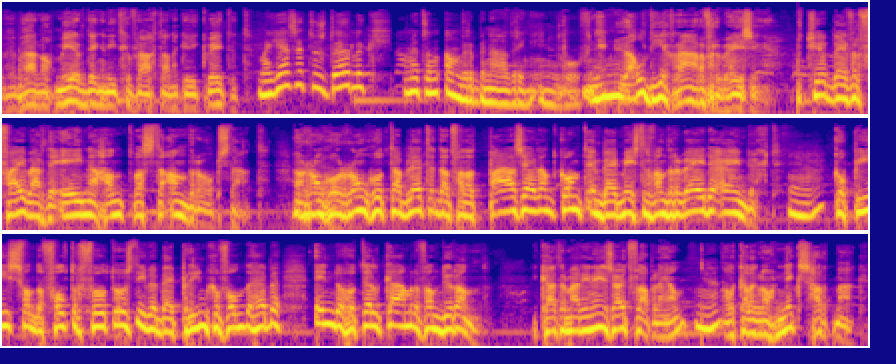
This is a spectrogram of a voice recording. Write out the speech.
We hebben haar nog meer dingen niet gevraagd, Anneke, ik weet het. Maar jij zit dus duidelijk met een andere benadering in uw hoofd. Neem nu al die rare verwijzingen. Bij Verfay waar de ene hand was de andere op staat. Een rongo-rongo-tablet dat van het Paaseiland komt en bij meester Van der Weijden eindigt. Kopies van de folterfoto's die we bij Priem gevonden hebben in de hotelkamer van Duran. Ik ga het er maar ineens uitflappen, hè, Jan. Ja. Al kan ik nog niks hard maken.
